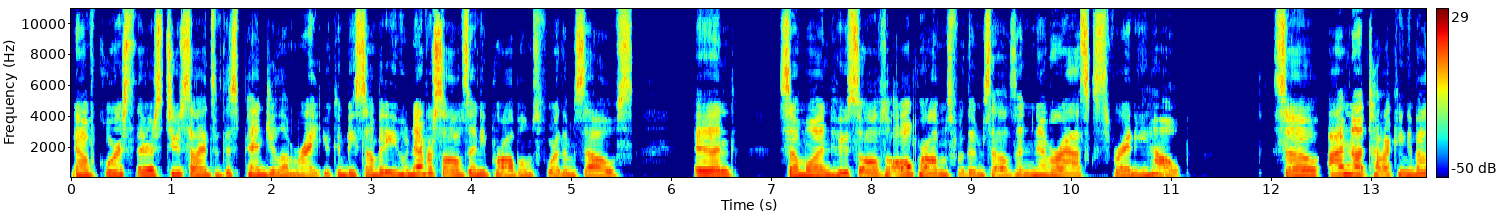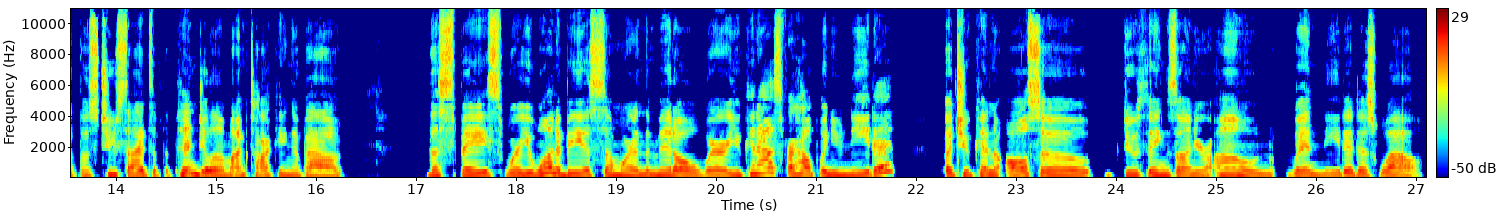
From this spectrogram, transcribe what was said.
Now, of course, there's two sides of this pendulum, right? You can be somebody who never solves any problems for themselves and someone who solves all problems for themselves and never asks for any help. So I'm not talking about those two sides of the pendulum. I'm talking about the space where you want to be is somewhere in the middle where you can ask for help when you need it but you can also do things on your own when needed as well.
